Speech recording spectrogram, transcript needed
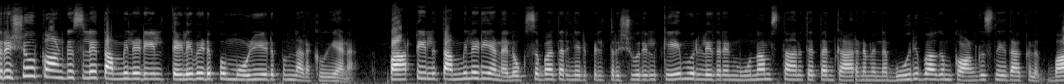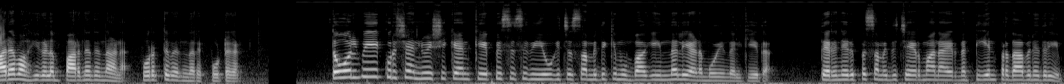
തൃശൂർ കോൺഗ്രസിലെ തമ്മിലടിയിൽ തെളിവെടുപ്പും മൊഴിയെടുപ്പും നടക്കുകയാണ്. പാർട്ടിയിൽ തമ്മിലടിയാണ് ലോക്സഭാ തെരഞ്ഞെടുപ്പിൽ തൃശൂരിൽ കെ മുരളീധരൻ മൂന്നാം സ്ഥാനത്തെത്താൻ കാരണമെന്ന് ഭൂരിഭാഗം കോൺഗ്രസ് നേതാക്കളും ഭാരവാഹികളും പറഞ്ഞതെന്നാണ് പുറത്തുവരുന്ന റിപ്പോർട്ടുകൾ. തോൽവിയെക്കുറിച്ച് അന്വേഷിക്കാൻ കെ പി സി സി നിയോഗിച്ച സമിതിക്ക് മുമ്പാകെ ഇന്നലെയാണ് മൊഴി നൽകിയത്. തെരഞ്ഞെടുപ്പ് സമിതി ചെയർമാനായിരുന്ന ടി എൻ പ്രതാപനെതിരെയും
